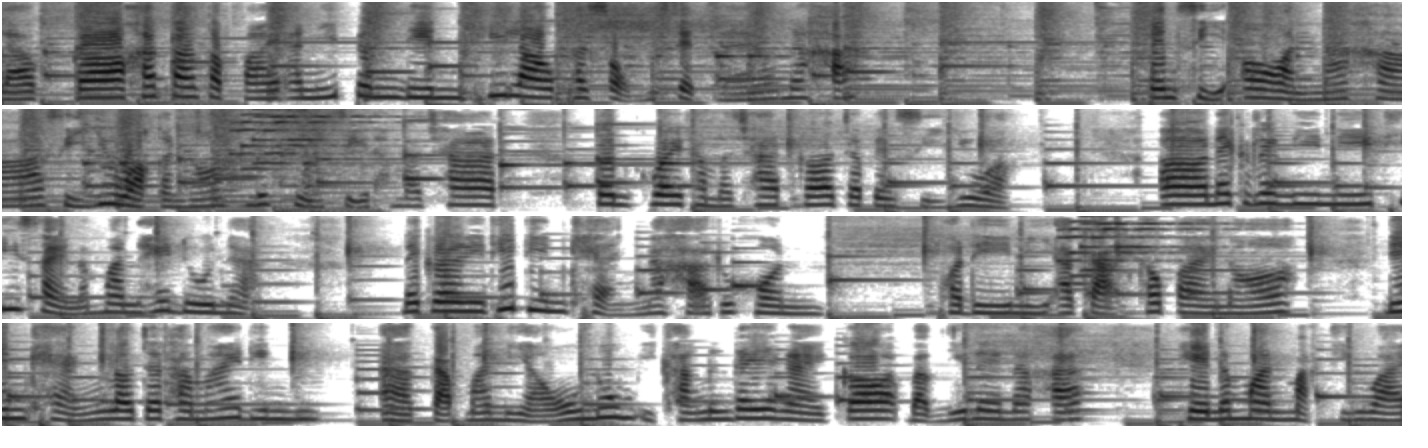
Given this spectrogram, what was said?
แล้วก็ขั้นตอนต่อไปอันนี้เป็นดินที่เราผสมเสร็จแล้วนะคะ เป็นสีอ่อนนะคะ สีหยวกกันเนาะนึกถึงสีธรรมชาติ ต้นกล้วยธรรมชาติก็จะเป็นสีหยวกในกรณีนี้ที่ใส่น้ำมันให้ดูเนี่ย ในกรณีที่ดินแข็งนะคะ ทุกคนพอดีมีอากาศเข้าไปเนาะดินแข็งเราจะทำให้ดิน กลับมาเหนียวนุ่มอีกครั้งหนึงได้ยังไงก็แบบนี้เลยนะคะเทน้ำมันหมักทิ้งไว้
